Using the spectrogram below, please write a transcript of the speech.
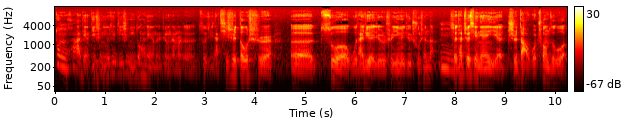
动画电影，迪士尼，尤其迪士尼动画电影的这种那边的作曲家，其实都是呃做舞台剧，也就是音乐剧出身的。嗯所以他这些年也指导过、创作过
